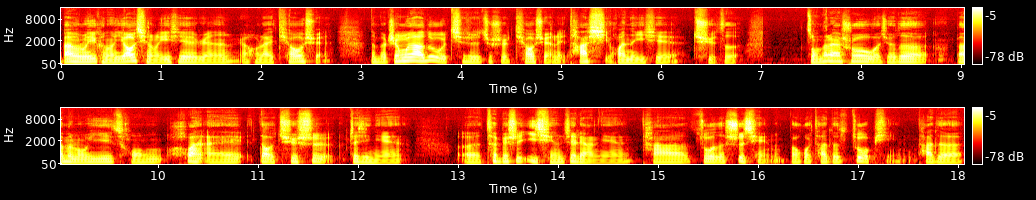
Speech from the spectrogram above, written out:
坂本龙一可能邀请了一些人，然后来挑选。那么真国大度其实就是挑选了他喜欢的一些曲子。总的来说，我觉得坂本龙一从患癌到去世这几年，呃，特别是疫情这两年，他做的事情，包括他的作品、他的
